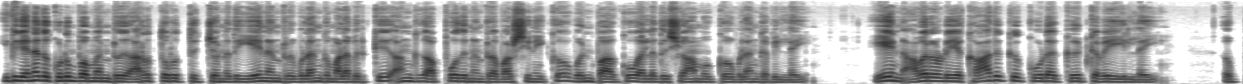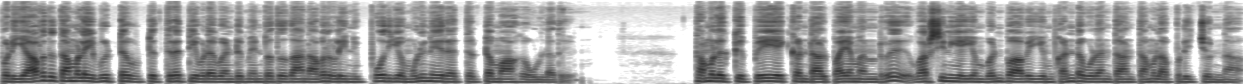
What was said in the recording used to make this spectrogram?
இது எனது குடும்பம் என்று அறுத்துறுத்துச் சொன்னது ஏனென்று விளங்கும் அளவிற்கு அங்கு அப்போது நின்ற வர்ஷினிக்கோ வெண்பாக்கோ அல்லது ஷியாமுக்கோ விளங்கவில்லை. ஏன் அவர்களுடைய காதுக்கு கூட கேட்கவே இல்லை. எப்படியாவது தமிழை வீட்டை விட்டு திரத்திவிட வேண்டும் என்பதுதான் அவர்களின் இப்போதைய முழுநேர திட்டமாக உள்ளது. தமிழுக்கு பேயைக் கண்டால் பயமென்று வர்ஷினியையும் வெண்பாவையும் கண்டவுடன் தான் தமிழ் அப்படிச் சொன்னா.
